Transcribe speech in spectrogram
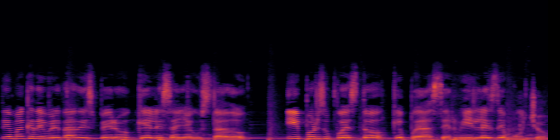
tema que de verdad espero que les haya gustado y por supuesto que pueda servirles de mucho.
